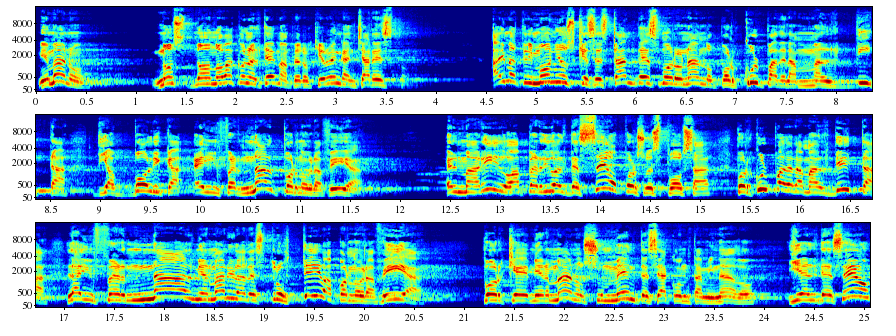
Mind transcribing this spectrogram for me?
Mi hermano, no, no, no va con el tema, pero quiero enganchar esto. Hay matrimonios que se están desmoronando por culpa de la maldita, diabólica e infernal pornografía. El marido ha perdido el deseo por su esposa por culpa de la maldita, la infernal, mi hermano, y la destructiva pornografía. Porque, mi hermano, su mente se ha contaminado y el deseo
